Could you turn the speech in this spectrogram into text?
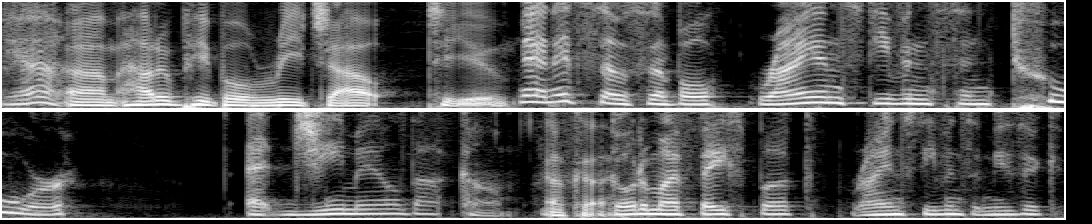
Yeah. Um, how do people reach out to you? Man, it's so simple. Ryan Stevenson Tour at gmail.com. Okay. Go to my Facebook, Ryan Stevenson Music.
